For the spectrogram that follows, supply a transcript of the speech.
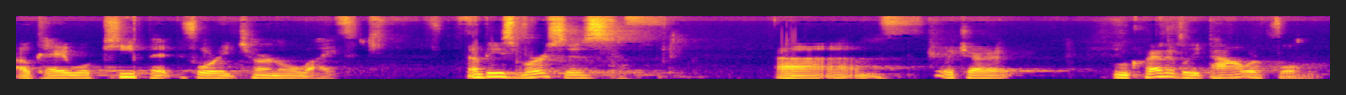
okay, we'll keep it for eternal life. Now, these verses, uh, which are incredibly powerful,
